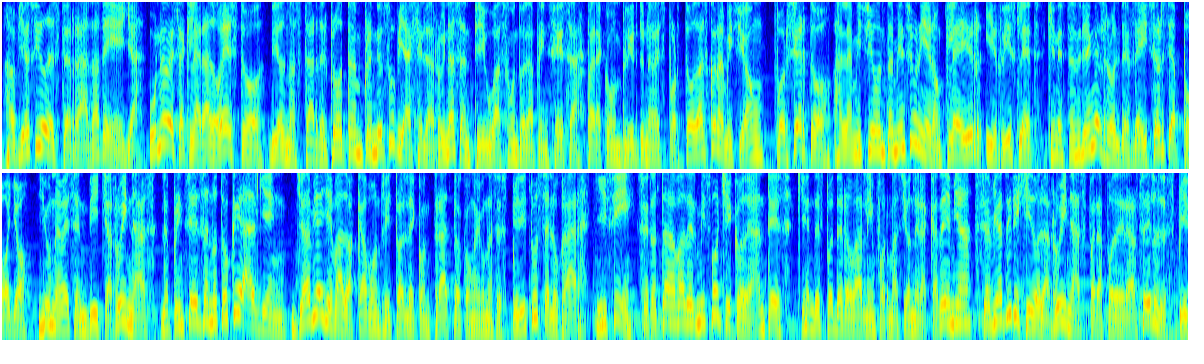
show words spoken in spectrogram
había sido desterrada de ella. Una vez aclarado esto, días más tarde el prota emprendió su viaje a las ruinas antiguas junto a la princesa, para cumplir de una vez por todas con la misión. Por cierto, a la misión también se unieron Claire y Rislet, quienes tendrían el rol de Blazers de apoyo, y una vez en dichas ruinas, la princesa notó que alguien ya había llevado a cabo un ritual de contrato con algunos espíritus del lugar. Y sí, se trataba del mismo chico de antes, quien después de robar la información de la academia, se había dirigido a las ruinas para apoderarse de los espíritus,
